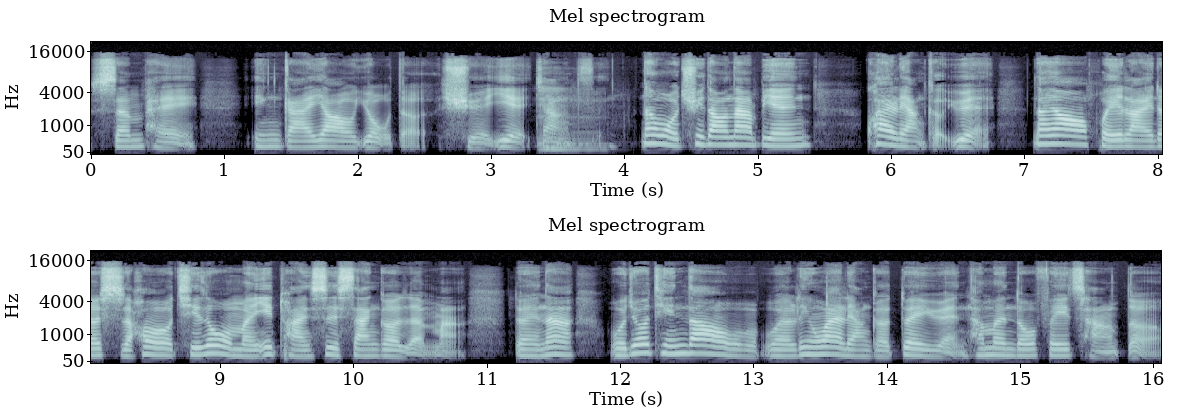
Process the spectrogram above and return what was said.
生培应该要有的学业这样子。嗯那我去到那边快两个月，那要回来的时候，其实我们一团是三个人嘛，对，那我就听到我我另外两个队员，他们都非常的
